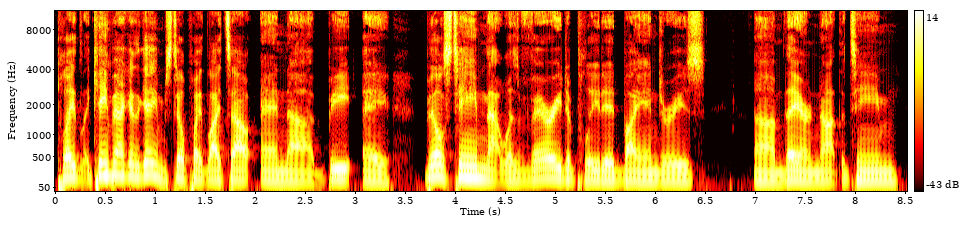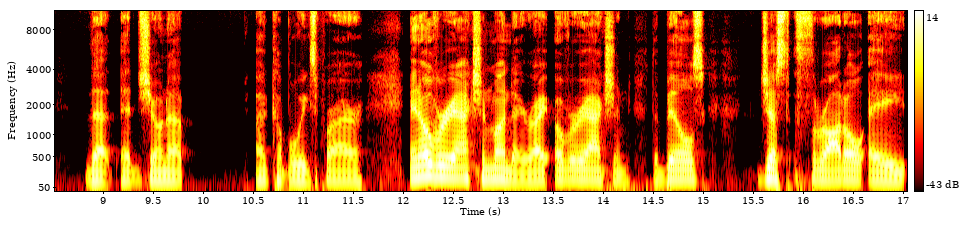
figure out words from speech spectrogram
played came back in the game still played lights out and uh, beat a bills team that was very depleted by injuries um, they are not the team that had shown up a couple weeks prior. And overreaction Monday, right? Overreaction. The Bills just throttle a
